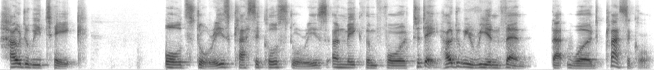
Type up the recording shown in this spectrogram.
how do we take old stories, classical stories, and make them for today? How do we reinvent that word classical?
